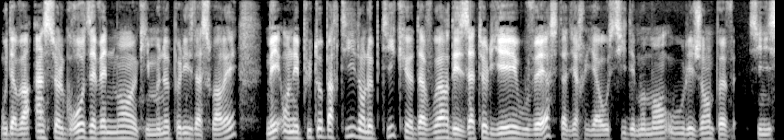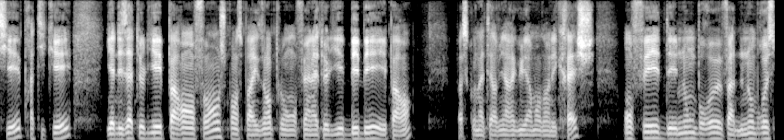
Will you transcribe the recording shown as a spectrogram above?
ou d'avoir un seul gros événement qui monopolise la soirée, mais on est plutôt parti dans l'optique d'avoir des ateliers ouverts, c'est-à-dire qu'il y a aussi des moments où les gens peuvent s'initier, pratiquer. Il y a des ateliers parents-enfants. Je pense par exemple, on fait un atelier bébé et parents parce qu'on intervient régulièrement dans les crèches. On fait des nombreux, enfin, de nombreuses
